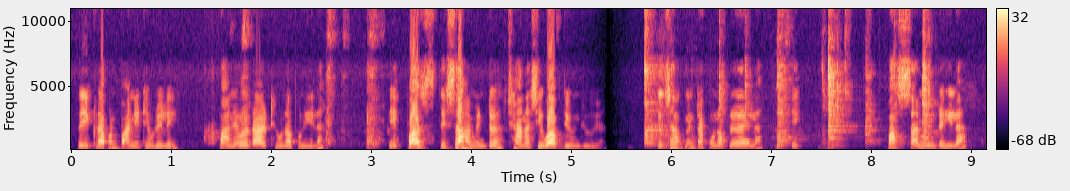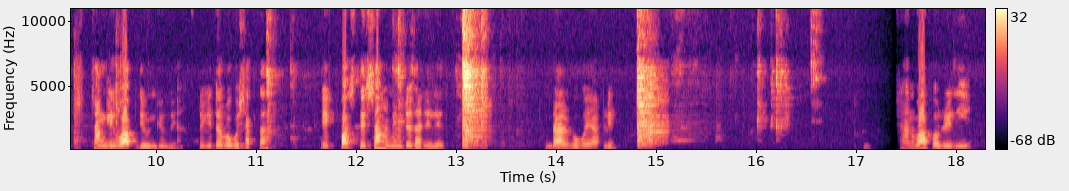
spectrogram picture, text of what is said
तर इकडे आपण पाणी ठेवलेले पाण्यावर डाळ ठेवून आपण हिला एक पाच ते सहा मिनिटं छान अशी वाफ देऊन घेऊया तर झाकण टाकून आपल्याला ह्याला एक पाच सहा मिनिटं हिला चांगली वाफ देऊन घेऊया तर इथं बघू शकता एक पाच ते सहा मिनिटं झालेले आहेत डाळ बघूया आपली छान वाफवलेली आहे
